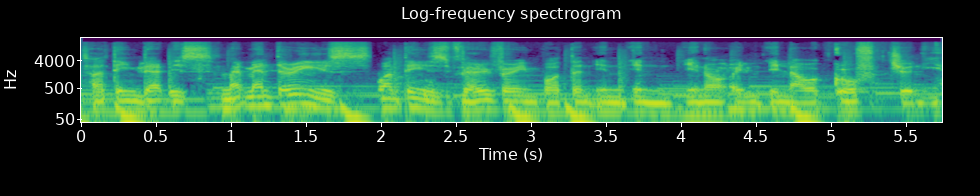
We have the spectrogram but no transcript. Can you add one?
So i think that is mentoring is one thing is very very important in in you know in, in our growth journey.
